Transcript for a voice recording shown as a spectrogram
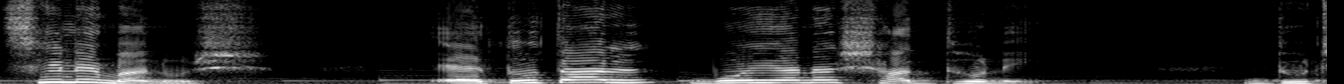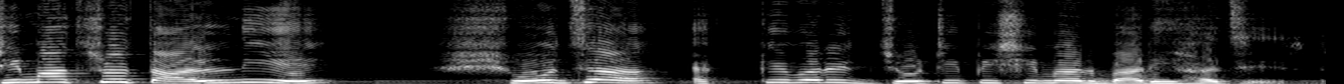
ছেলে মানুষ, এত তাল বই আনার সাধ্য নেই। দুটি মাত্র তাল নিয়ে সোজা এক্কেবারে জটি পিসিমার বাড়ি হাজির।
